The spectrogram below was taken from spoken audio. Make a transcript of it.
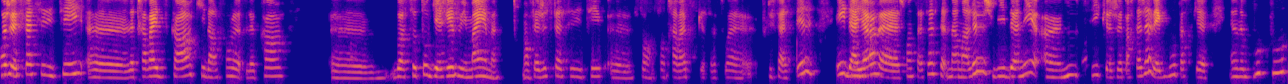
moi, je vais faciliter euh, le travail du corps, qui est dans le fond, le, corps euh, va s'auto-guérir lui-même. On fait juste faciliter euh, son, travail pour que ça soit plus facile. Et mm. d'ailleurs, je pense à ça, cette maman-là, je lui ai donné un outil que je vais partager avec vous parce qu'il y en a beaucoup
